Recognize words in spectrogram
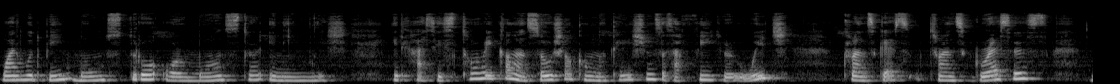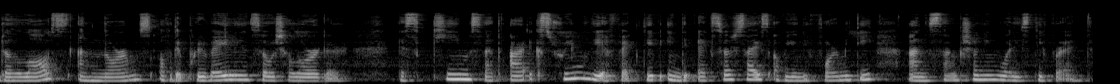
one would be monstruo or monster in English. It has historical and social connotations as a figure which transgress, transgresses the laws and norms of the prevailing social order, schemes that are extremely effective in the exercise of uniformity and sanctioning what is different.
